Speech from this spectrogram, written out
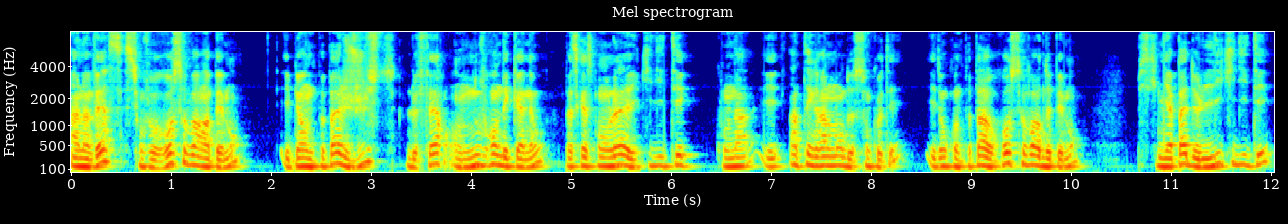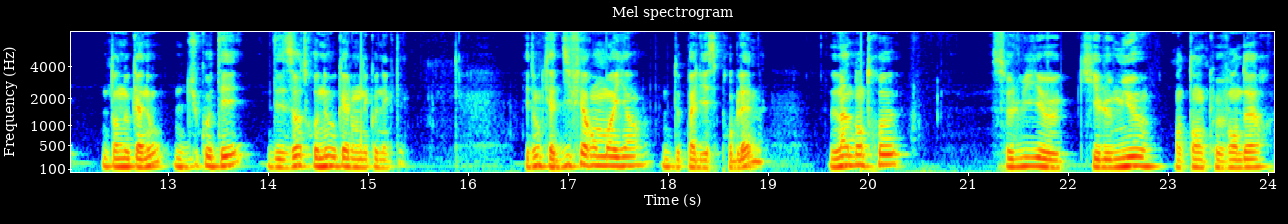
A l'inverse, si on veut recevoir un paiement, eh bien on ne peut pas juste le faire en ouvrant des canaux, parce qu'à ce moment-là, la liquidité a est intégralement de son côté, et donc on ne peut pas recevoir de paiement, puisqu'il n'y a pas de liquidité dans nos canaux du côté des autres nœuds auxquels on est connecté. Et donc il y a différents moyens de pallier ce problème. L'un d'entre eux, celui euh, qui est le mieux en tant que vendeur,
